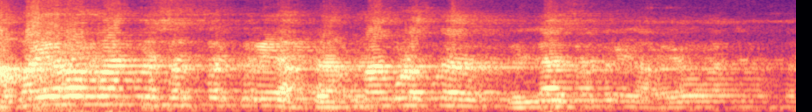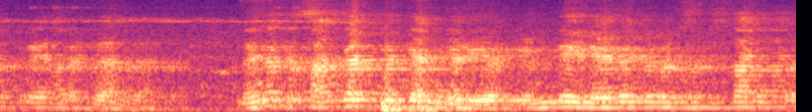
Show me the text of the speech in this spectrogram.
അവയവമാറ്റ ശസ്ത്രക്രിയ എറണാകുളത്ത് ജില്ലാ ജില്ലാശുപത്രിയിൽ അവയവമാറ്റ ശസ്ത്രക്രിയ നടക്കുകയല്ല നിങ്ങൾക്ക് സങ്കല്പിക്കാൻ കഴിയും. ഇന്ത്യയിൽ ഏതെങ്കിലും ഒരു സംസ്ഥാനത്ത്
